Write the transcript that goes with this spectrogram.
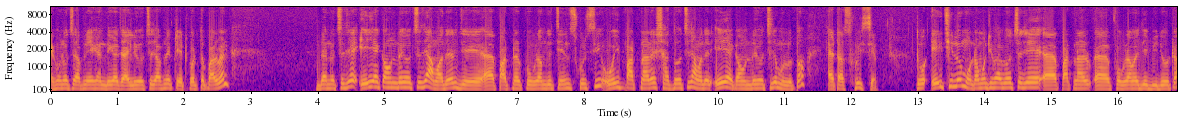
এখন হচ্ছে আপনি এখান থেকে চাইলে হচ্ছে যে আপনি ট্রেড করতে পারবেন। দেন হচ্ছে যে এই অ্যাকাউন্টে হচ্ছে যে আমাদের যে পার্টনার প্রোগ্রাম যে চেঞ্জ করছি, ওই পার্টনারের সাথে হচ্ছে যে আমাদের এই অ্যাকাউন্টে হচ্ছে যে মূলত অ্যাটাচ হয়েছে তো এই ছিল মোটামুটিভাবে হচ্ছে যে পার্টনার প্রোগ্রামের যে ভিডিওটা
